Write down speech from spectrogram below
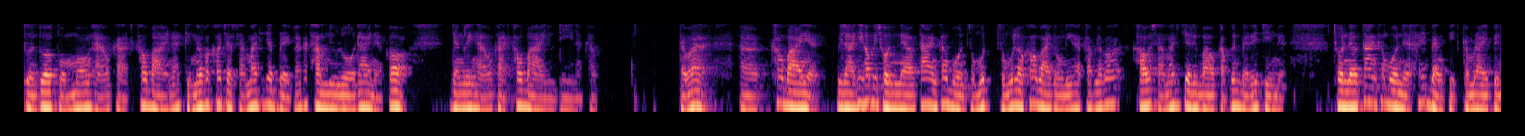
ส่วนตัวผมมองหาโอกาสเข้าบายนะ ถึงแม้ว่าเขาจะสามารถที่จะเบรกแล้วก็ทำนิวโรได้เนี่ยก็ยังเล็งหาโอกาสเข้า buy อยู่ดีนะครับ แต่ว่าเข้า buy เนี่ยเวลาที่เขาไปชนแนวต้านข้างบนสมมติสมมติเราเข้า buy ตรงนี้นะครับ แล้วก็เขาสามารถที่จะ rebound กลับขึ้นไปได้จริงเนี่ย ชนแนวต้านข้างบนเนี่ยให้แบ่งปิดกำไรเป็น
